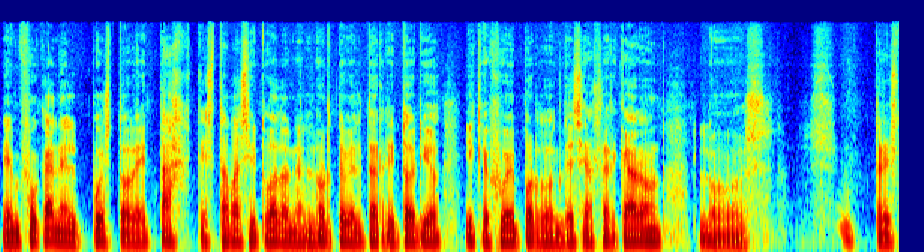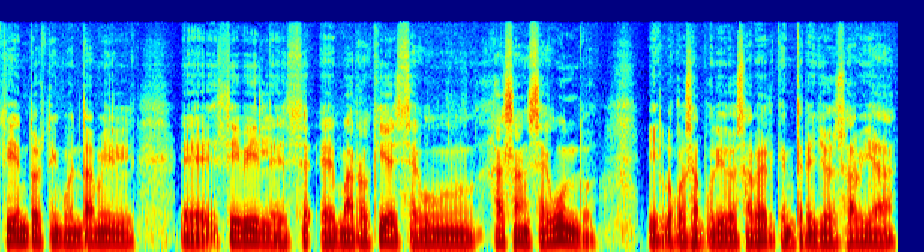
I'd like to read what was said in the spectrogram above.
enfocan el puesto de Taj, que estaba situado en el norte del territorio y que fue por donde se acercaron los 350.000 eh, civiles eh, marroquíes según Hassan II, y luego se ha podido saber que entre ellos había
